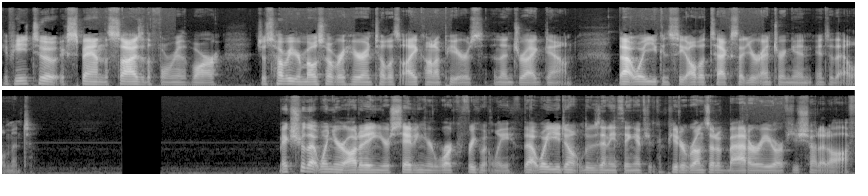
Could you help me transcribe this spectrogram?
If you need to expand the size of the formula bar, just hover your mouse over here until this icon appears, and then drag down. That way you can see all the text that you're entering in into the element. Make sure that when you're auditing, you're saving your work frequently. That way you don't lose anything if your computer runs out of battery or if you shut it off.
